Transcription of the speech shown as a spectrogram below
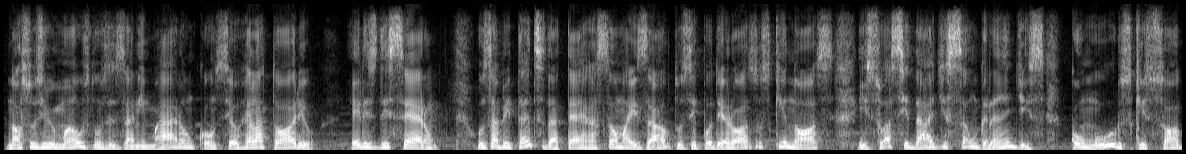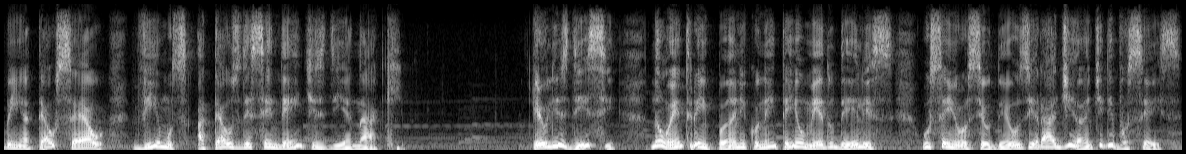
Nossos irmãos nos desanimaram com seu relatório. Eles disseram: Os habitantes da terra são mais altos e poderosos que nós, e suas cidades são grandes, com muros que sobem até o céu. Vimos até os descendentes de Enaque. Eu lhes disse: Não entrem em pânico, nem tenham medo deles. O Senhor seu Deus irá adiante de vocês.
